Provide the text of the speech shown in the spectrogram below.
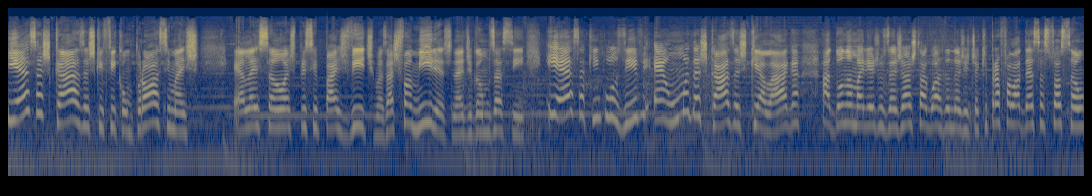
e essas casas que ficam próximas, elas são as principais vítimas, as famílias, né, digamos assim. E essa aqui, inclusive, é uma das casas que alaga. A dona Maria José já está aguardando a gente aqui para falar dessa situação.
